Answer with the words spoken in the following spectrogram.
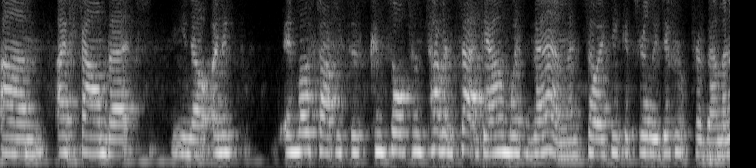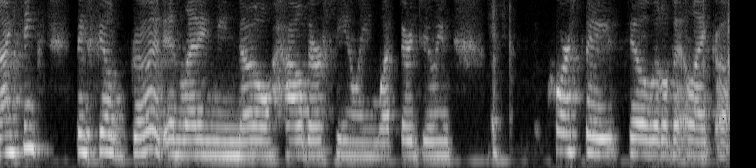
um, I found that, you know, and in most offices, consultants haven't sat down with them. And so I think it's really different for them. And I think they feel good in letting me know how they're feeling, what they're doing. Of course, they feel a little bit like, uh,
